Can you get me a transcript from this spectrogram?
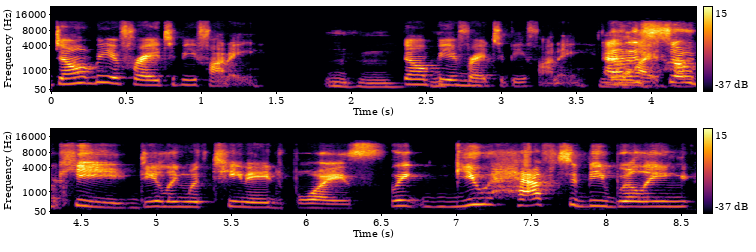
don't be afraid to be funny. Mm-hmm. don't be mm-hmm. afraid to be funny. And it's so key dealing with teenage boys. Like you have to be willing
